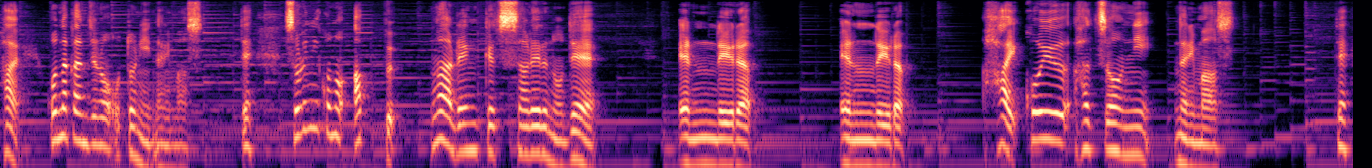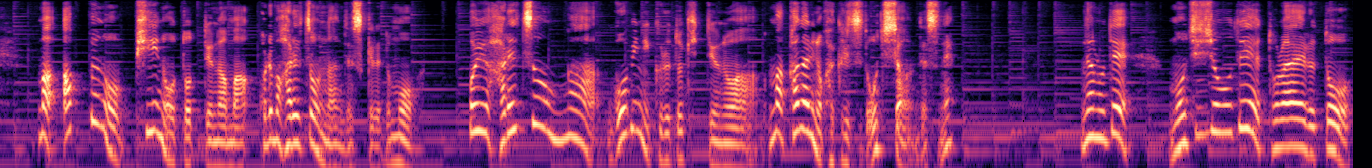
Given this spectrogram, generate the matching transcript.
はい。こんな感じの音になります。で、それにこのアップが連結されるので、エンデールアップ、エンデールアップはい、こういう発音になります。で、まあ、アップの P の音っていうのは、まあ、これも破裂音なんですけれども、こういう破裂音が語尾に来るときっていうのは、まあ、かなりの確率で落ちちゃうんですね。なので、文字上で捉えると、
